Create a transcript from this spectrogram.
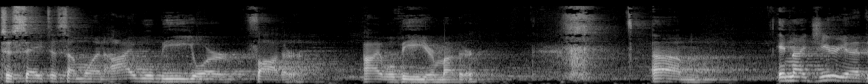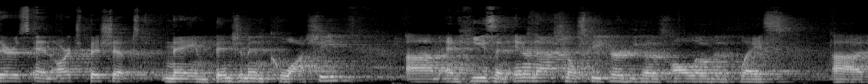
To say to someone, I will be your father, I will be your mother. Um, in Nigeria, there's an archbishop named Benjamin Kwashi, um, and he's an international speaker. He goes all over the place uh,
